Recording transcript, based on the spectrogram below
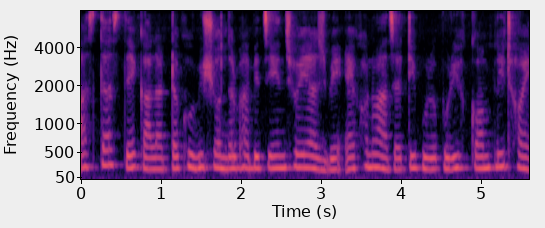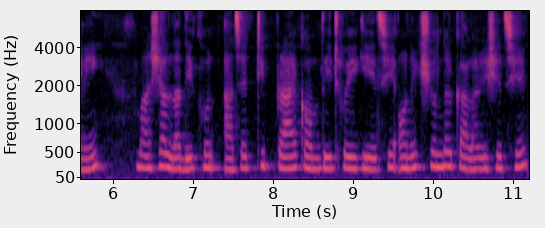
আস্তে আস্তে কালারটা খুবই সুন্দরভাবে চেঞ্জ হয়ে আসবে। এখনও আচারটি পুরোপুরি কমপ্লিট হয়নি। মাশাল্লাহ দেখুন, আচারটি প্রায় কমপ্লিট হয়ে গিয়েছে। অনেক সুন্দর কালার এসেছে।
